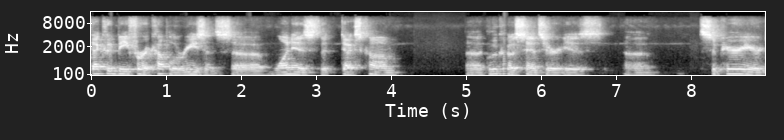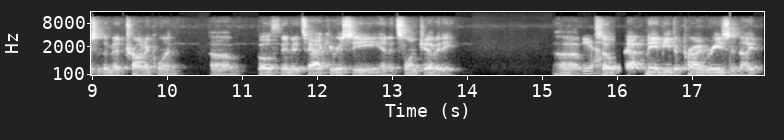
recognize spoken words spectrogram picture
that could be for a couple of reasons. Uh, one is that Dexcom uh, glucose sensor is uh, superior to the Medtronic one, um, both in its accuracy and its longevity. Uh, yeah. So that may be the prime reason. I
